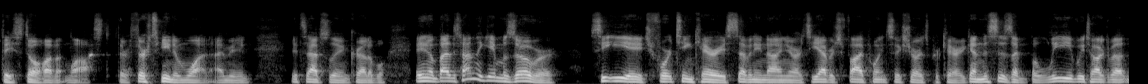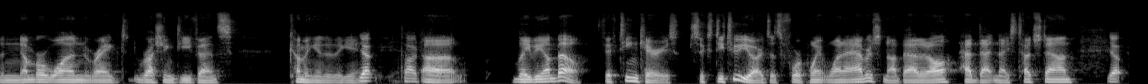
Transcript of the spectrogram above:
they still haven't lost. They're 13 and one. I mean, it's absolutely incredible. And, you know, by the time the game was over, CEH 14 carries, 79 yards. He averaged 5.6 yards per carry. Again, this is, I believe, we talked about the number one ranked rushing defense coming into the game. Yep. Uh, Le'Veon Bell, 15 carries, 62 yards. That's 4.1 average. Not bad at all. Had that nice touchdown. Yep.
